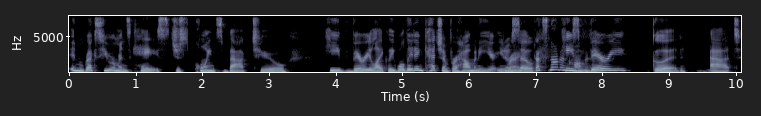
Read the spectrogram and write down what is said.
in Rex Heuermann's case, just points back to he very likely, well, they didn't catch him for how many years, you know, Right. so that's not he's very good mm-hmm. at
